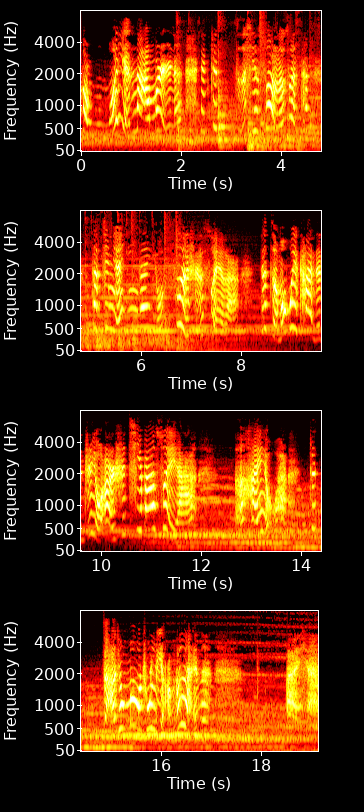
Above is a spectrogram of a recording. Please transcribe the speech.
候。我也纳闷儿呢，这仔细算了算，他他今年应该有四十岁了，这怎么会看着只有二十七八岁呀？还有啊，这咋就冒出两个来呢？哎呀，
